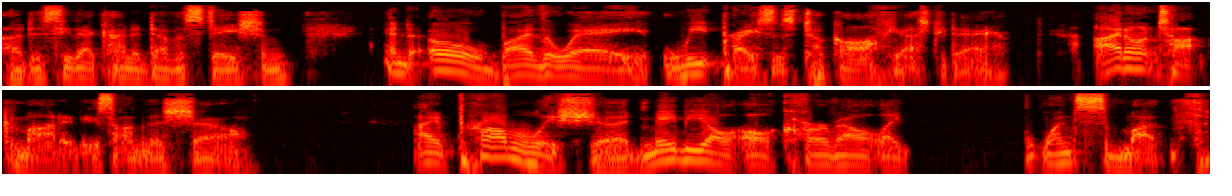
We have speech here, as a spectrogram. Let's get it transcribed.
uh, to see that kind of devastation. And oh, by the way, wheat prices took off yesterday. I don't talk commodities on this show. I probably should. Maybe I'll, I'll carve out like once a month,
